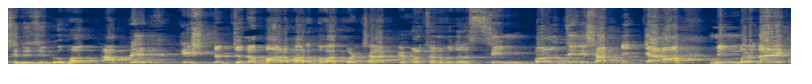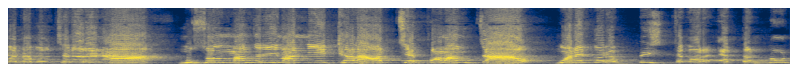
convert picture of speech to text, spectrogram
চিরজীবী হোক। আপনি কৃষ্ণের জন্য বারবার দোয়া করছেন। আপনি বলছেন, হুজুর সিম্পল জিনিস আপনি কেন? মিম্বর দাঁড়িয়ে কথা বলছেন, আরে বিশ একটা নোট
